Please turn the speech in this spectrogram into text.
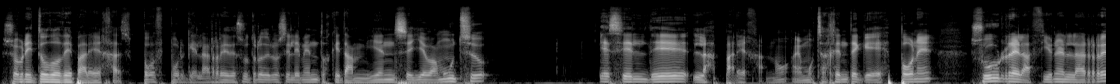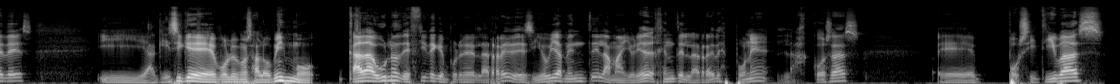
sobre todo de parejas, pues porque la red es otro de los elementos que también se lleva mucho, es el de las parejas, ¿no? Hay mucha gente que expone su relación en las redes y aquí sí que volvemos a lo mismo. Cada uno decide qué poner en las redes y obviamente la mayoría de gente en las redes pone las cosas eh, positivas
